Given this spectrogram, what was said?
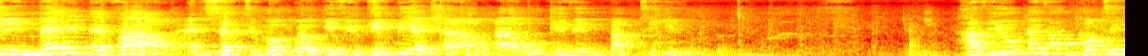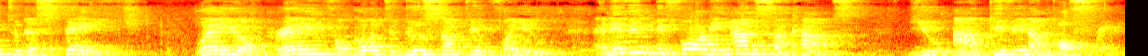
she made a vow and said to God, Well, if you give me a child, I will give him back to you. Have you ever gotten to the stage where you're praying for God to do something for you? And even before the answer comes, you are giving an offering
